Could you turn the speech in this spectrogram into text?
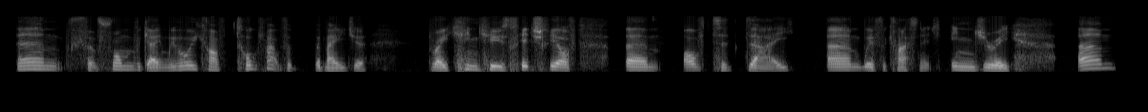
um, from the game. We've already kind of talked about the, the major breaking news, literally of um, of today, um, with the Kalajdzic injury. Um,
